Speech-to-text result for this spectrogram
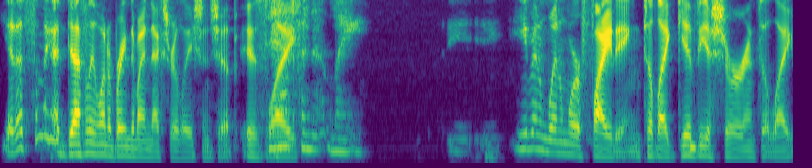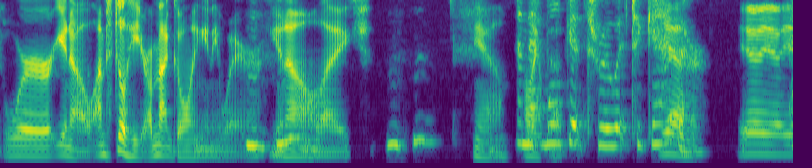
Yeah, that's something I definitely want to bring to my next relationship. Is like Definitely. Even when we're fighting to like give the assurance that like we're you know i'm still here i'm not going anywhere you Mhm. know like hmm yeah And I that we'll get through it together. yeah yeah yeah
